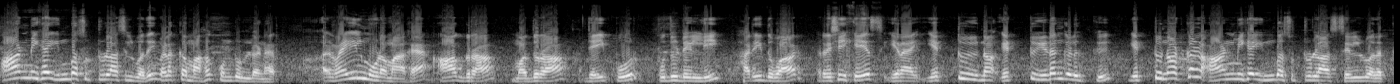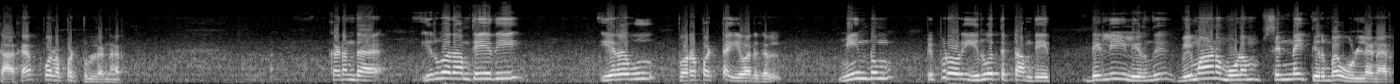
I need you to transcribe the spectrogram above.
ஆன்மீக இன்ப சுற்றுலா செல்வதை வழக்கமாக கொண்டுள்ளனர். ரயில் மூலமாக ஆக்ரா மதுரா ஜெய்ப்பூர் புதுடெல்லி ஹரித்வார் ரிஷிகேஷ் என எட்டு நா- எட்டு இடங்களுக்கு எட்டு நாட்கள் ஆன்மீக இன்ப சுற்றுலா செல்வதற்காக புறப்பட்டுள்ளனர். கடந்த இருபதாம் தேதி இரவு புறப்பட்ட இவர்கள் மீண்டும் பிப்ரவரி இருபத்தெட்டாம் தேதி டெல்லியிலிருந்து விமானம் மூலம் சென்னை திரும்ப உள்ளனர்.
